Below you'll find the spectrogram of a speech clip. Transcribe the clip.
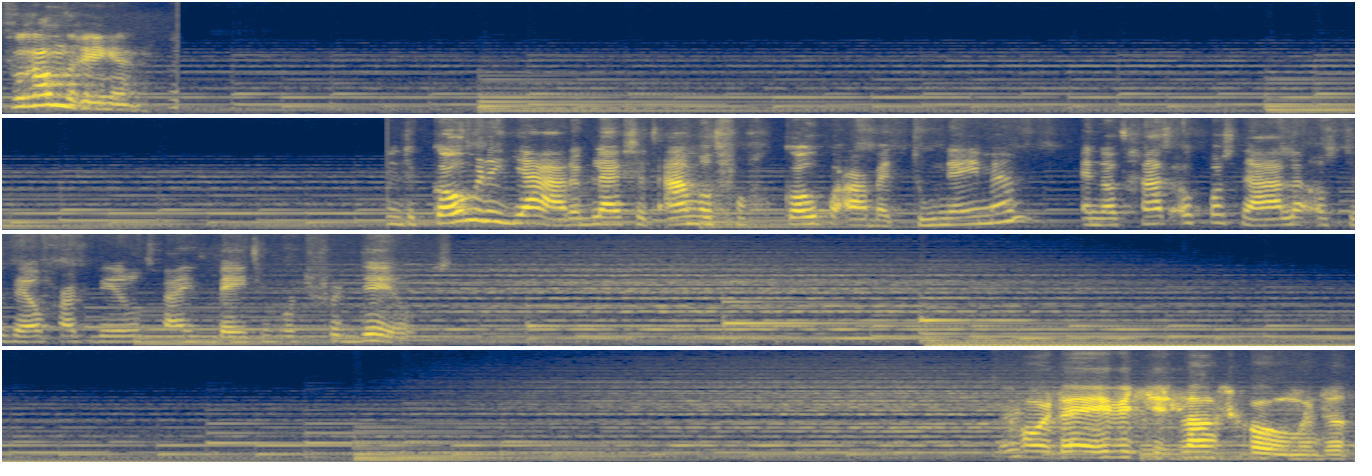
veranderingen. De komende jaren blijft het aanbod van goedkope arbeid toenemen en dat gaat ook pas dalen als de welvaart wereldwijd beter wordt verdeeld. Ik hoorde eventjes langskomen dat,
